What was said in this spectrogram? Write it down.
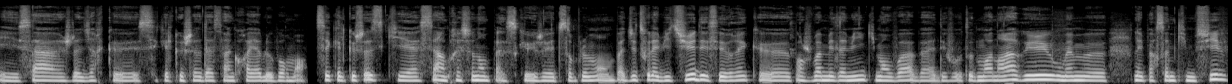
et ça, je dois dire que c'est quelque chose d'assez incroyable pour moi. C'est quelque chose qui est assez impressionnant parce que j'avais tout simplement pas du tout l'habitude et c'est vrai que quand je vois mes amis qui m'envoient bah, des photos de moi dans la rue ou même les personnes qui me suivent,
